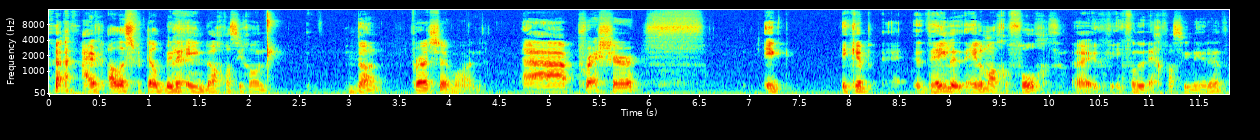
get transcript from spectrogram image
hij heeft alles verteld binnen één dag, was hij gewoon done. Pressure, man. Ah, pressure. Ik, ik heb het hele, helemaal gevolgd. Eh, ik, ik vond het echt fascinerend.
